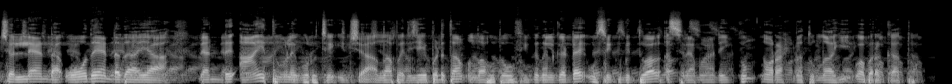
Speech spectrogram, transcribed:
ചൊല്ലേണ്ട ഓതേണ്ടതായ രണ്ട് ആയത്തുകളെ കുറിച്ച് ഇൻഷാ അള്ളാഹ് പരിചയപ്പെടുത്താം. അള്ളാഹു തൗഫീഖ് നൽകട്ടെ. ഉസിഖ് ബിദ്വാ അസ്സലാമു അലൈക്കും വറഹ്മത്തുള്ളാഹി വബറകാതുഹു.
